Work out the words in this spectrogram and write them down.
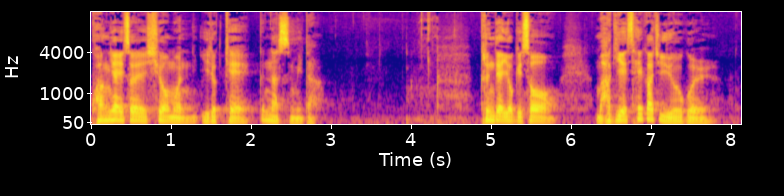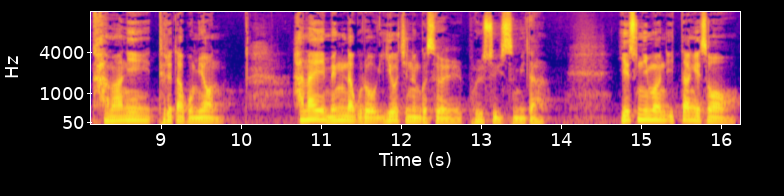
광야에서의 시험은 이렇게 끝났습니다. 그런데 여기서 마귀의 세 가지 유혹을 가만히 들여다보면 하나의 맥락으로 이어지는 것을 볼 수 있습니다. 예수님은 이 땅에서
